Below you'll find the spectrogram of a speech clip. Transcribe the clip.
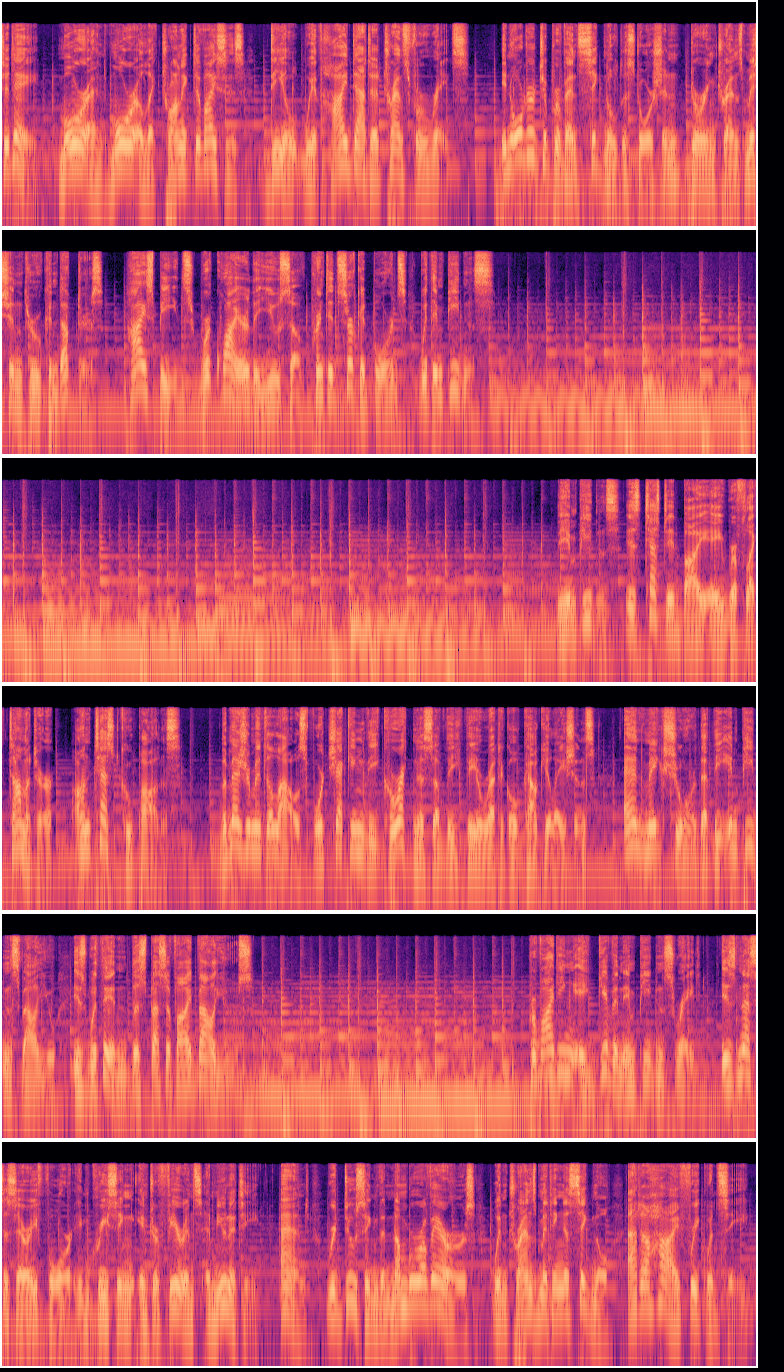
Today, more and more electronic devices deal with high data transfer rates. In order to prevent signal distortion during transmission through conductors, high speeds require the use of printed circuit boards with impedance. The impedance is tested by a reflectometer on test coupons. The measurement allows for checking the correctness of the theoretical calculations and makes sure that the impedance value is within the specified values. Providing a given impedance rate is necessary for increasing interference immunity and reducing the number of errors when transmitting a signal at a high frequency.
